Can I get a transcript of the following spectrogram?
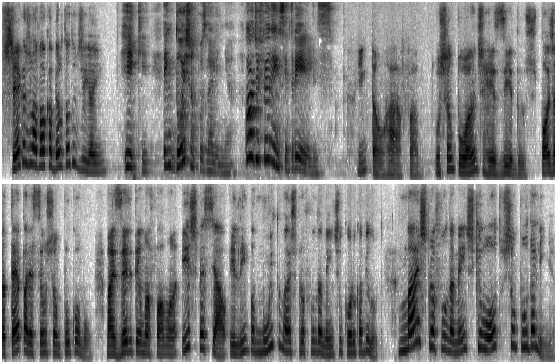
Chega de lavar o cabelo todo dia, hein? Rick, tem dois shampoos na linha. Qual a diferença entre eles? Então, Rafa, o shampoo anti-resíduos pode até parecer um shampoo comum, mas ele tem uma fórmula especial e limpa muito mais profundamente o couro cabeludo. Mais profundamente que o outro shampoo da linha.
